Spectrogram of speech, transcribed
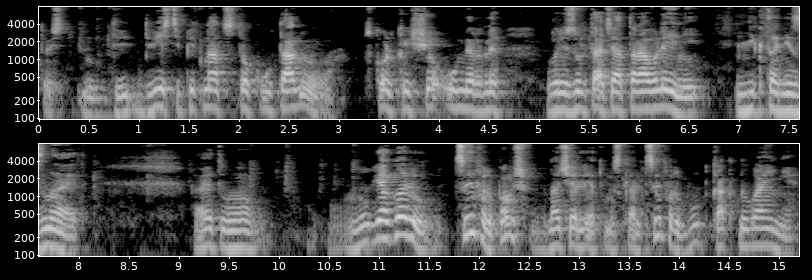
То есть 215 только утонуло. Сколько еще умерли в результате отравлений, никто не знает. Поэтому, ну я говорю, цифры, помнишь, в начале лета мы сказали, цифры будут как на войне.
